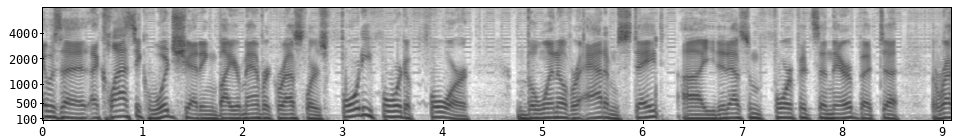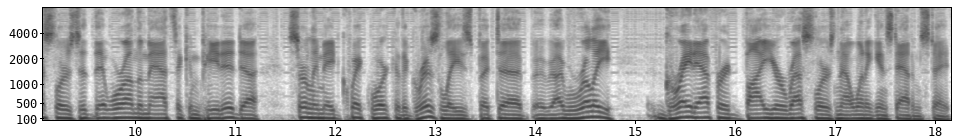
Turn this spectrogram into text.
it was a, a classic woodshedding by your Maverick wrestlers 44 to 4, the win over Adams State. Uh, you did have some forfeits in there, but uh, the wrestlers that, that were on the mats that competed uh, certainly made quick work of the Grizzlies. But uh, a really great effort by your wrestlers that win against Adams State.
